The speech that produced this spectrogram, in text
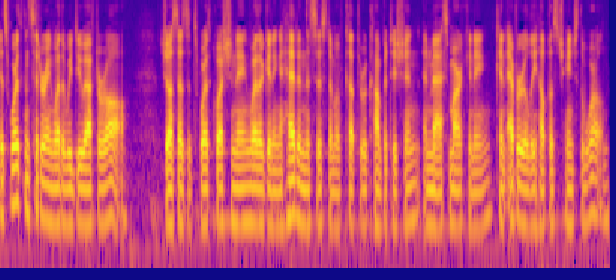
It's worth considering whether we do after all, just as it's worth questioning whether getting ahead in the system of cut through competition and mass marketing can ever really help us change the world.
